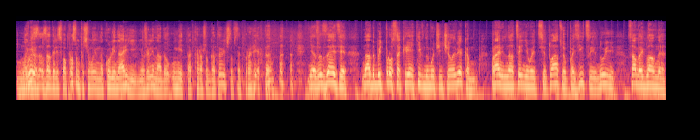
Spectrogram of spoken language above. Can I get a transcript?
Многие Вы... задались вопросом, почему именно кулинарии. Неужели надо уметь так хорошо готовить, чтобы стать проректором? Нет, вы знаете, надо быть просто креативным очень человеком, правильно оценивать ситуацию, позиции, ну и самое главное,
